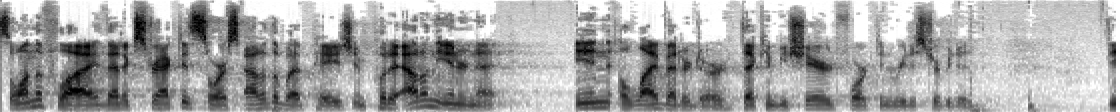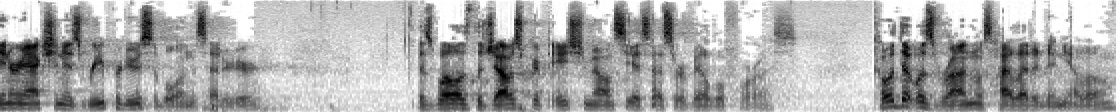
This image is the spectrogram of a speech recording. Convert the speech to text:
So on the fly, that extracted source out of the web page and put it out on the internet in a live editor that can be shared, forked, and redistributed. The interaction is reproducible in this editor, as well as the JavaScript, HTML, and CSS are available for us. Code that was run was highlighted in yellow.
